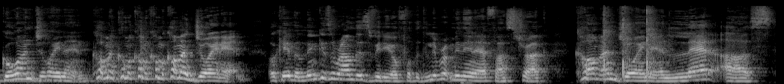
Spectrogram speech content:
Go and join in. Come and come and come and come and come and join in. Okay, the link is around this video for the Deliberate Millionaire Fast Track. Come and join in. Let us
